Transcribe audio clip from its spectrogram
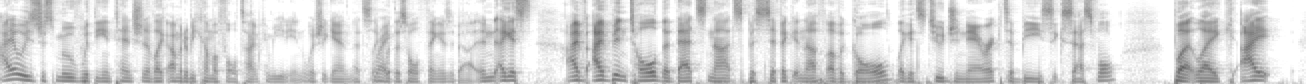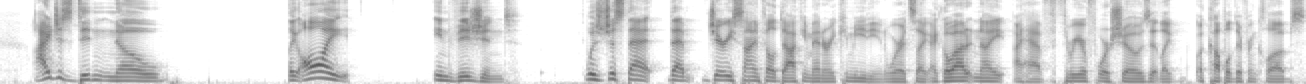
I always just move with the intention of like I'm going to become a full time comedian, which again, that's like Right. what this whole thing is about. And I guess I've I've been told that that's not specific enough of a goal. Like it's too generic to be successful. But like I, I just didn't know. Like all I envisioned was just that that Jerry Seinfeld documentary comedian where it's like I go out at night, I have three or four shows at like a couple different clubs,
